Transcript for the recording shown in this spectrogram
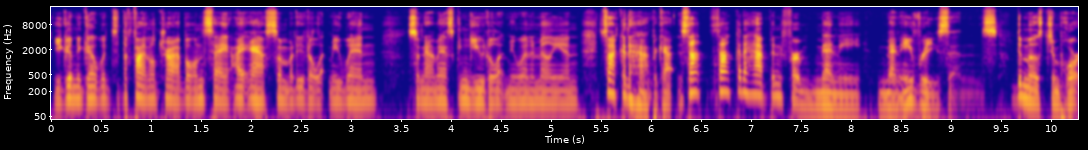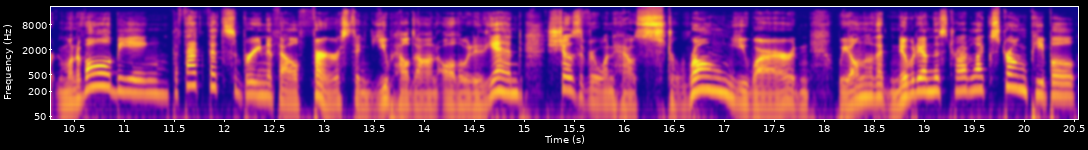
You're going to go into the final tribal and say, "I asked somebody to let me win, so now I'm asking you to let me win a million." It's not going to happen, Kat. It's not it's not going to happen for many, many reasons. The most important one of all being the fact that Sabrina fell first and you held on all the way to the end shows everyone how strong you are, and we all know that nobody on this tribe likes strong people,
